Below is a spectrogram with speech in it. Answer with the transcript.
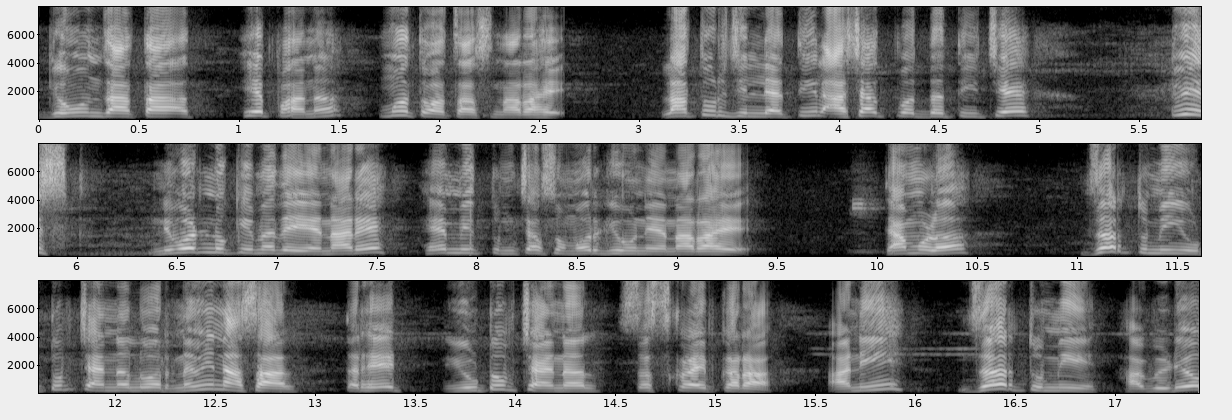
घेऊन जातात हे पाहणं महत्त्वाचं असणार आहे. लातूर जिल्ह्यातील अशाच पद्धतीचे ट्विस्ट निवडणुकीमध्ये येणारे हे मी तुमच्यासमोर घेऊन येणार आहे. त्यामुळं जर तुम्ही यूट्यूब चॅनलवर नवीन असाल तर हे यूट्यूब चॅनल सबस्क्राईब करा आणि जर तुम्ही हा व्हिडिओ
